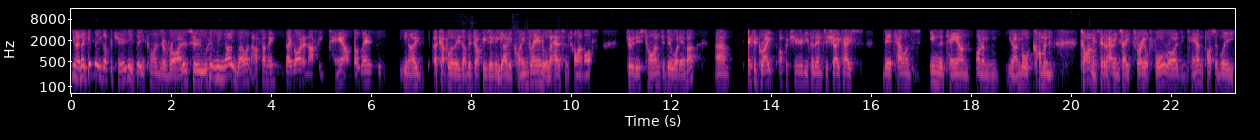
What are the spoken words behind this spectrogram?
you know, they get these opportunities, these kinds of riders who, who we know well enough. I mean, they ride enough in town, but when, you know, a couple of these other jockeys either go to Queensland or they have some time off through this time to do whatever, um, it's a great opportunity for them to showcase their talents in the town on a, you know, more common time instead of having, say, three or four rides in town, possibly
